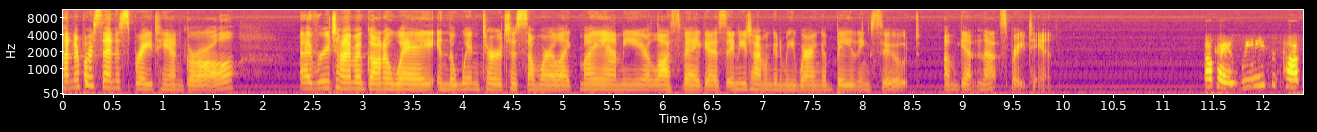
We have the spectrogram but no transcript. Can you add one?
100% a spray tan girl. Every time I've gone away in the winter to somewhere like Miami or Las Vegas, anytime I'm going to be wearing a bathing suit, I'm getting that spray tan. Okay, we need to talk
